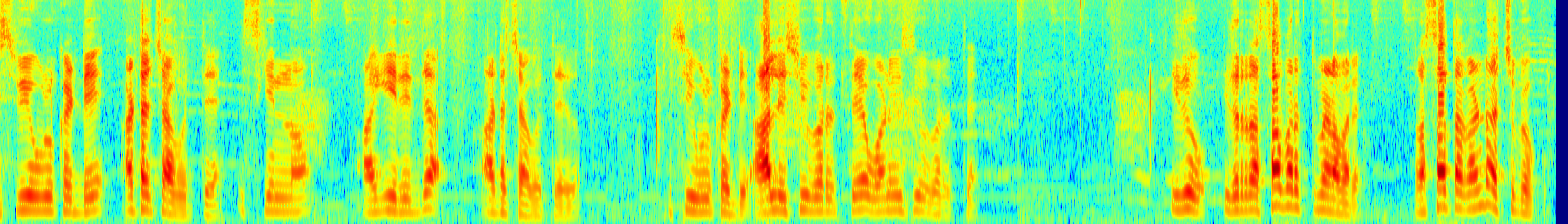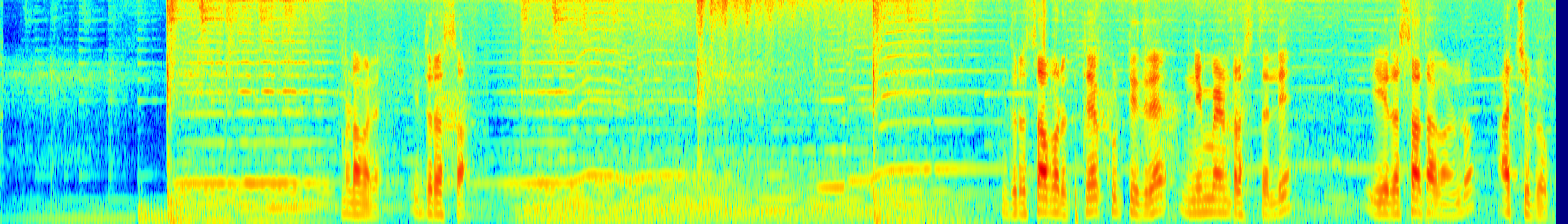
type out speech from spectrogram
ಇಸ್ವಿ ಉಳ್ಕಡ್ಡಿ ಅಟ್ಯಾಚ್ ಆಗುತ್ತೆ. ಸ್ಕಿನ್ನು ಆಗಿ ರೀತಿಯ ಅಟ್ಯಾಚ್ ಆಗುತ್ತೆ ಇದು. ಇಸ್ವಿ ಉಳ್ಕಡ್ಡಿ, ಹಾಲು ಇಸ್ವಿ ಬರುತ್ತೆ ಒಣ ಇಸ್ವಿ ಬರುತ್ತೆ. ಇದು, ಇದರ ರಸ ಬರುತ್ತೆ ಮೇಡಮರೇ ರಸ ತಗೊಂಡು ಹಚ್ಚಬೇಕು. ಮೇಡಮರೇ ಇದು ರಸ. ಇದು ರಸ ಬರುತ್ತೆ, ಕುಟ್ಟಿದ್ರೆ ನಿಂಬೆಹಣ್ಣು ರಸದಲ್ಲಿ ಈ ರಸ ತಗೊಂಡು ಹಚ್ಚಬೇಕು,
